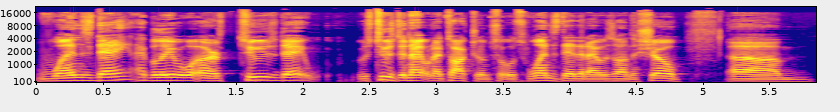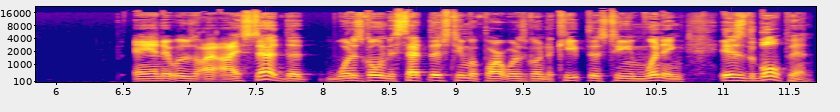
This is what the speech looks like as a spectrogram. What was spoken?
Wednesday, I believe, or Tuesday. It was Tuesday night when I talked to him, so it was Wednesday that I was on the show. Um, and it was I, I said that what is going to set this team apart, what is going to keep this team winning, is the bullpen.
